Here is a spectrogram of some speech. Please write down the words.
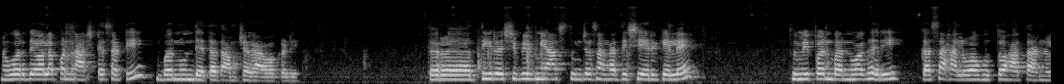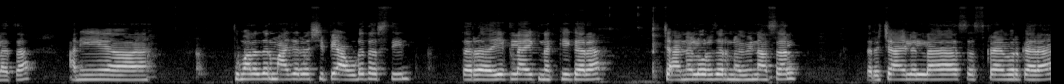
नवरदेवाला पण नाश्त्यासाठी बनवून देतात आमच्या गावाकडे. तर ती रेसिपी मी आज तुमच्या संगाती शेअर केले. तुम्ही पण बनवा घरी. कसा हलवा होतो हा तांदळाचा आणि तुम्हाला जर माझ्या रेसिपी आवडत असतील तर एक लाईक नक्की करा. चॅनलवर जर नवीन असाल तर चॅनलला सबस्क्रायबर करा.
